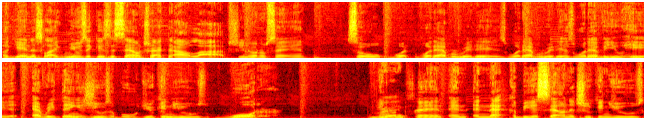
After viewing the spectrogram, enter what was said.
again, it's like music is the soundtrack to our lives. You know what I'm saying? So what whatever it is, whatever it is, whatever you hear, everything is usable. You can use water. You know what I'm saying? And and that could be a sound that you can use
